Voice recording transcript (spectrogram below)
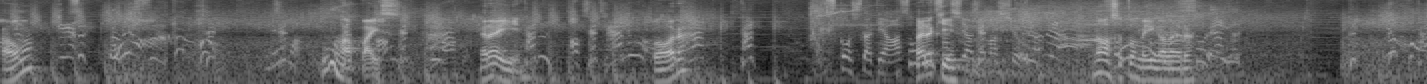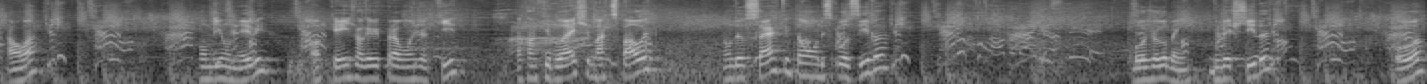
Calma. Uh, rapaz. Pera aí. Bora. Sai daqui. Nossa, tomei, galera. Calma. Combinho nele. Ok, joguei pra longe aqui. Tá com Blast, Max Power. Não deu certo, então onda explosiva. Boa, jogou bem. Investida. Boa.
